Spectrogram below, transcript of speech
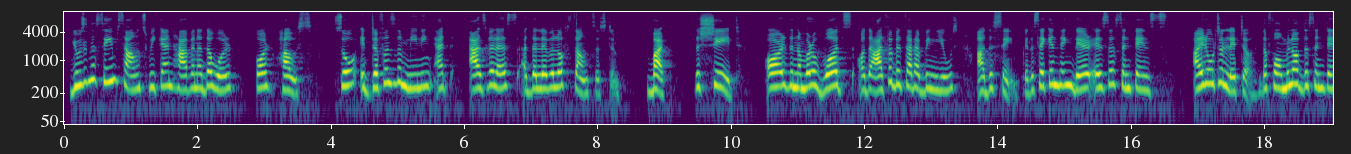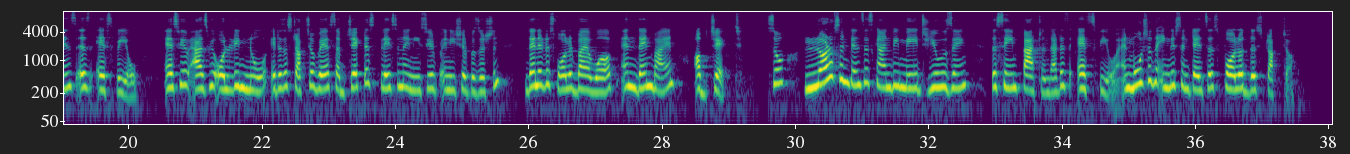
Using the same sounds, we can have another word called house. So, it differs the meaning at as well as at the level of sound system. But the shade or the number of words or the alphabets that have been used are the same. Okay. The second thing there is a sentence. I wrote a letter. The formula of the sentence is SVO. SVO as we already know it is a structure where subject is placed in the initial, initial position then it is followed by a verb and then by an object. So, lot of sentences can be made using the same pattern that is SVO and most of the English sentences follow this structure.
